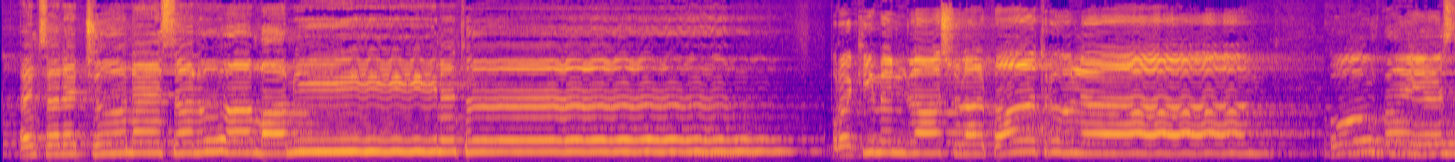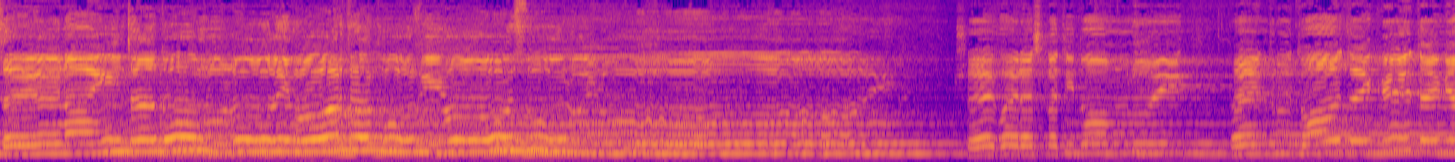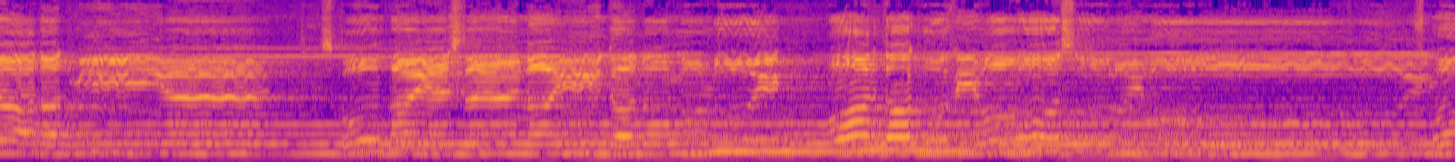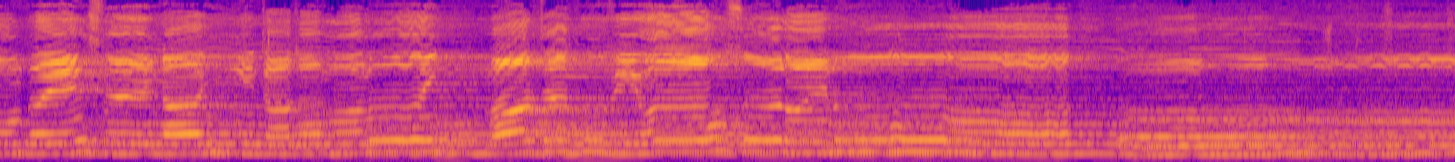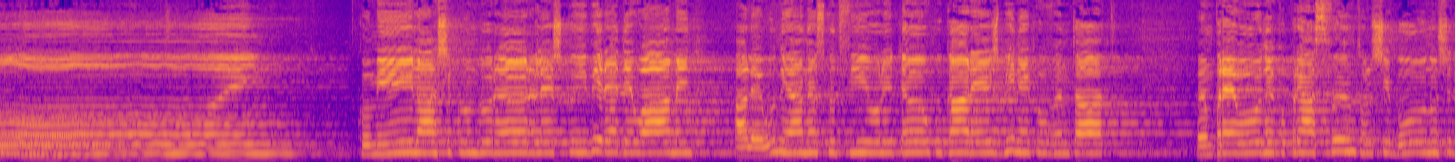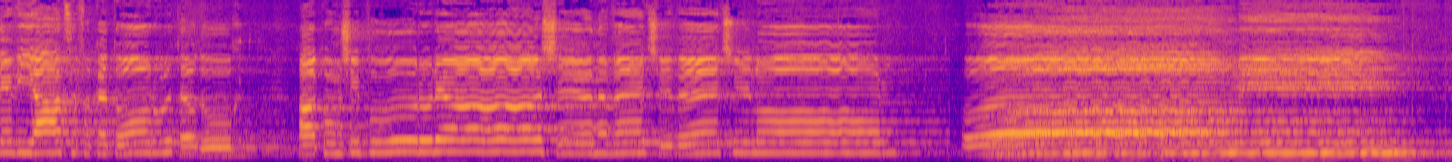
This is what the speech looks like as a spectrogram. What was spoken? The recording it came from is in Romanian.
Înțelepciune să luăm aminte. Prochimen glasul al patrulea. Cum este înainte Domnului moartea cuviosului lui. Ce voi răsplăti Domnului pentru toate câte mi-a dat mie. Cu mila și cu îndurările și cu iubirea de oameni, ale unei a născut Fiului Tău cu care ești binecuvântat, împreună cu preasfântul și bunul și de viață făcătorul Tău Duh, acum și pururea și în vecii vecilor. Amin.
